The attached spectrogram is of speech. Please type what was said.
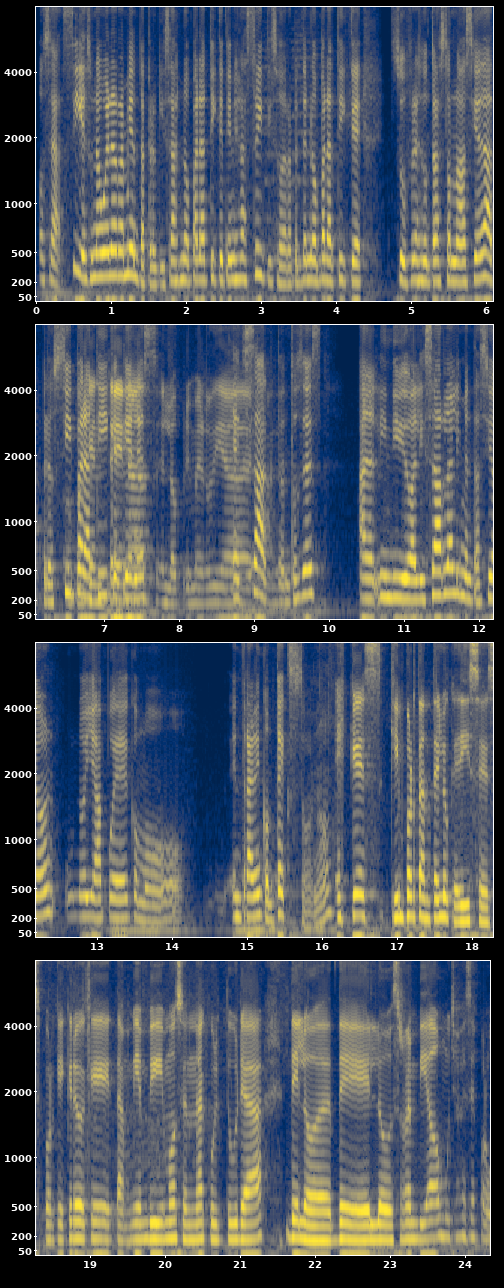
o sea, sí, es una buena herramienta, pero quizás no para ti que tienes gastritis o de repente no para ti que sufres de un trastorno de ansiedad, pero sí para ti que tienes... En los primer día. Exacto, entonces al individualizar la alimentación uno ya puede como entrar en contexto, ¿no? Es que es qué importante lo que dices, porque creo que también vivimos en una cultura de, lo, de los reenviados muchas veces por Uy,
